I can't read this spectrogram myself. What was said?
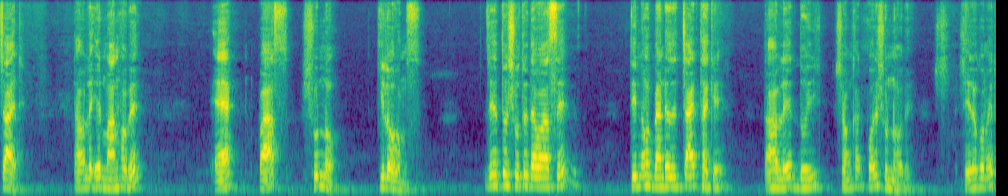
চার, তাহলে এর মান হবে এক, পাঁচ, শূন্য কিলো হোমস যেহেতু সূত্রে দেওয়া আছে তিন নম্বর ব্যান্ডে যদি চার থাকে, তাহলে দুই সংখ্যার পরে শূন্য হবে। সেই রকমের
